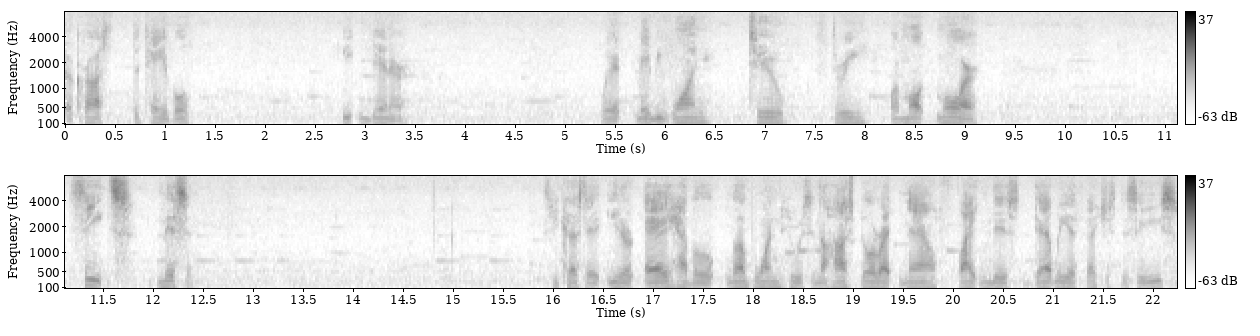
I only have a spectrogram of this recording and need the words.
across the table eating dinner with maybe one, two, three, or more seats missing. It's because they either A, have a loved one who is in the hospital right now fighting this deadly infectious disease.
